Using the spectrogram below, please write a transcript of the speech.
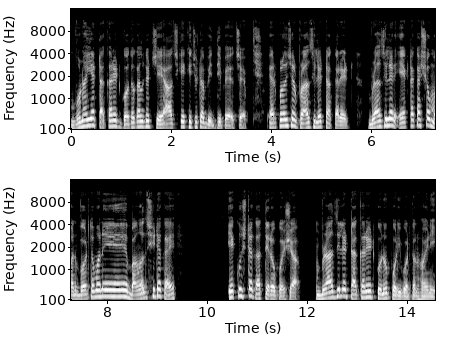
বুনাইয়ের টাকা রেট গতকালকের চেয়ে আজকে কিছুটা বৃদ্ধি পেয়েছে। এরপর রয়েছে ব্রাজিলের টাকা রেট। ব্রাজিলের এক টাকার সমান বর্তমানে বাংলাদেশি টাকায় একুশ টাকা তেরো পয়সা। ব্রাজিলের টাকা রেট কোনো পরিবর্তন হয়নি।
